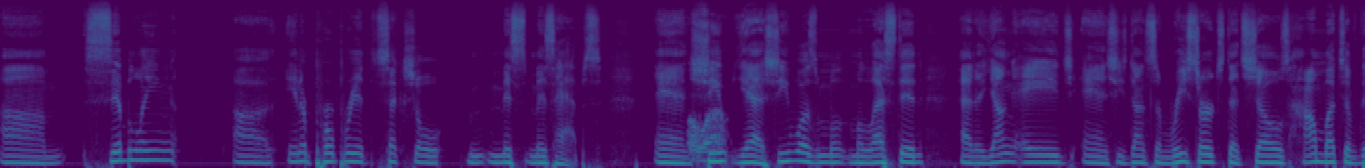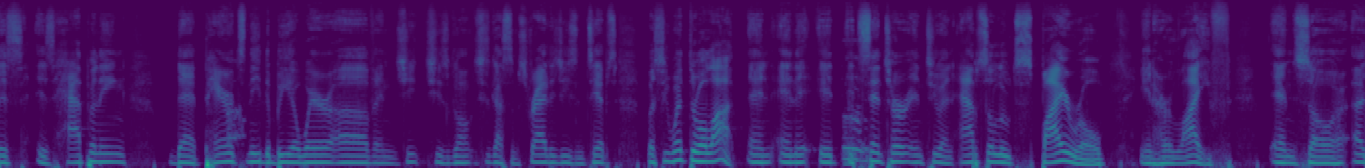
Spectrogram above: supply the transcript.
um, sibling uh, inappropriate sexual mis- mishaps, and Oh, she wow. yeah she was mo- molested at a young age, and she's done some research that shows how much of this is happening that parents need to be aware of and she she's going she's got some strategies and tips but she went through a lot and and it it, it sent her into an absolute spiral in her life and so uh,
